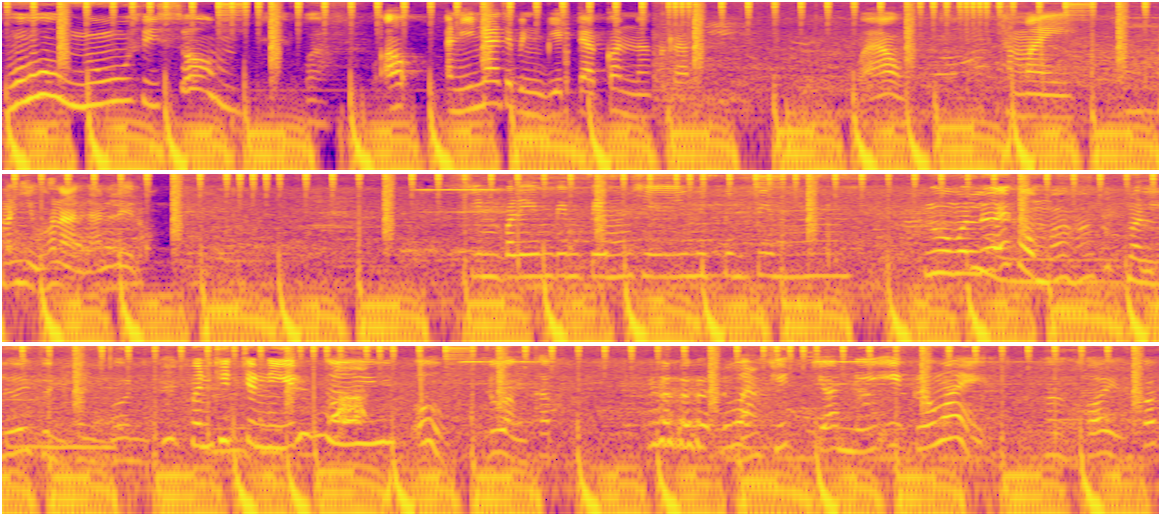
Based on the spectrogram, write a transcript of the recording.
โหงูสีส้ม ว้าว เอาอันนี้น่าจะเป็นเบียดดากอนนะครับ ว้าวทำไมมันหิวขนาดนั้นเลยหรอปิมปริ มามันเลื้อยขึ้นข้างบน มันคิดจะหนีหรือไงโอ้ล่วงครับมันคิดจะหนีอีกหรือไม่ค่อยๆครับ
